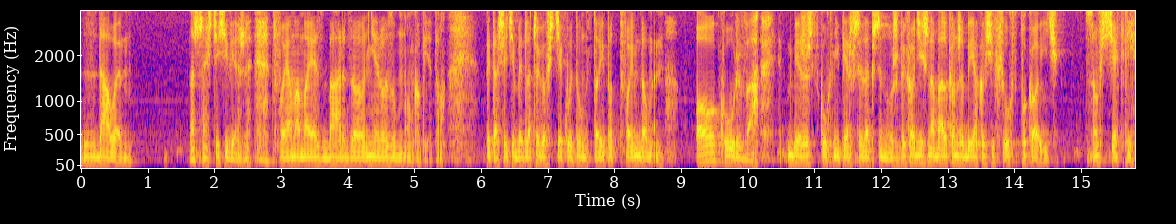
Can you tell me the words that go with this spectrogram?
Zdałem. Na szczęście ci wierzy. Twoja mama jest bardzo nierozumną kobietą. Pyta się ciebie, dlaczego wściekły tłum stoi pod twoim domem. O kurwa. Bierzesz z kuchni pierwszy lepszy nóż, wychodzisz na balkon, żeby jakoś ich uspokoić. Są wściekli.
